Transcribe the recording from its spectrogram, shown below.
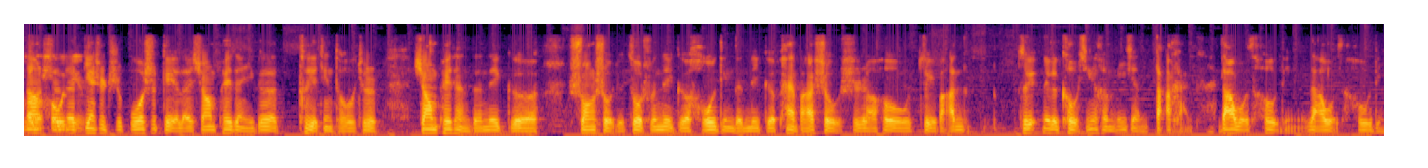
当时的电视直播是给了 Sean Payton 一个特写镜头，就是 Sean Payton 的那个双手就做出那个 holding 的那个判罚手势，然后嘴巴嘴那个口型很明显，大喊 “That was holding, that was holding”。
